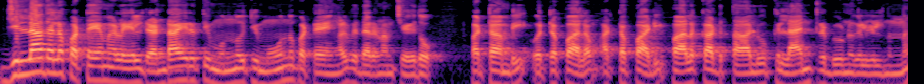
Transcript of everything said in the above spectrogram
ജില്ലാതല പട്ടയമേളയിൽ രണ്ടായിരത്തി മുന്നൂറ്റി മൂന്ന് പട്ടയങ്ങൾ വിതരണം ചെയ്തു. പട്ടാമ്പി ഒറ്റപ്പാലം അട്ടപ്പാടി പാലക്കാട് താലൂക്ക് ലാൻഡ് ട്രിബ്യൂണലുകളിൽ നിന്ന്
